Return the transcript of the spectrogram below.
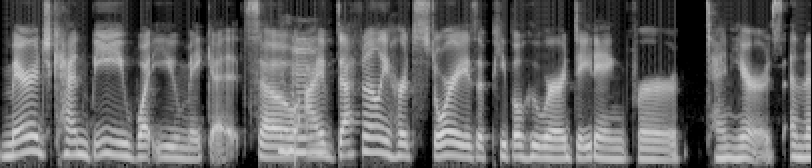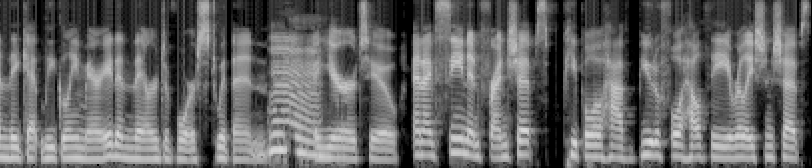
marriage can be what you make it. So Mhm. I've definitely heard stories of people who were dating for 10 years and then they get legally married and they're divorced within a year or two. And I've seen in friendships, people have beautiful, healthy relationships.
